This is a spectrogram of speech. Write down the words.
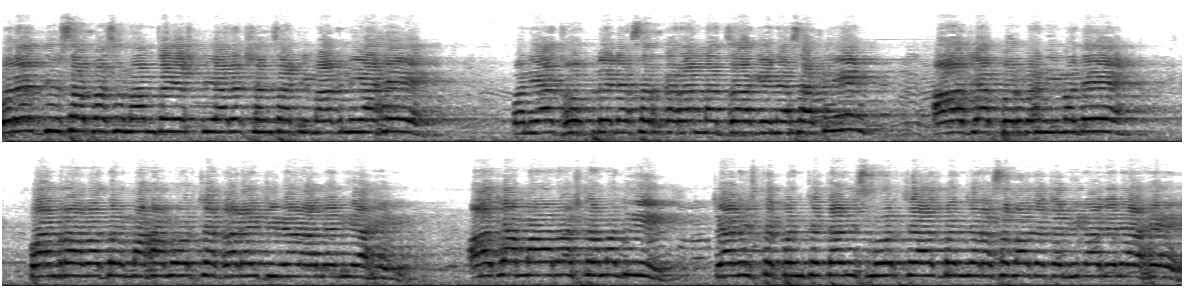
बऱ्याच दिवसापासून आमच्या एस टी आरक्षणसाठी मागणी आहे. पण या झोपलेल्या सरकारांना जाग येण्यासाठी आज या परभणीमध्ये पांढरा महामोर्चा काढायची वेळ आलेली आहे. आज या महाराष्ट्रामध्ये चाळीस ते पंचेचाळीस मोर्चे आज बंजारा समाजाच्या निघालेले आहे.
